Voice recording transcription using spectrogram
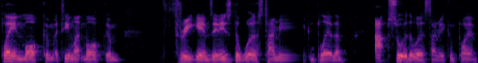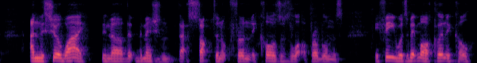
Playing Morecambe, a team like Morecambe, three games in is the worst time you can play them. Absolutely the worst time you can play them. And they show why. You know, they mentioned that Stockton up front, it causes a lot of problems. If he was a bit more clinical,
